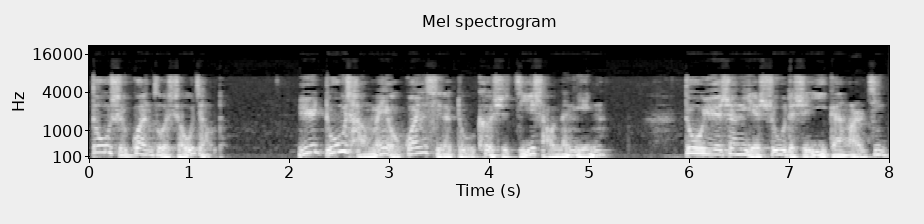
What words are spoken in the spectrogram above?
都是惯做手脚的，与赌场没有关系的赌客是极少能赢。杜月笙也输的是一干二净，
